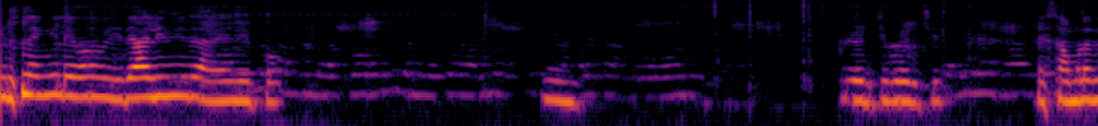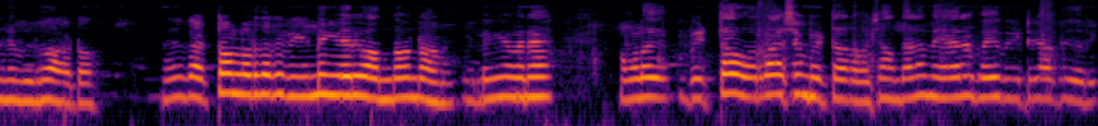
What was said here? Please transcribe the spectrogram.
ഇല്ലെങ്കിൽ ഇവ വിരാലി വീരായാലിപ്പോ പേടിച്ച് പേടിച്ച്. നമ്മളിതിനെ വിടുക കേട്ടോ? വെട്ടമുള്ളിടത്തോട്ട് വീണ്ടും കയറി വന്നോണ്ടാണ്. ഇല്ലെങ്കിൽ അവനെ നമ്മൾ വിട്ട ഒരു പ്രാവശ്യം വിട്ടാണ്. പക്ഷെ അന്നേരം നേരെ പോയി വീട്ടിനകത്ത് കയറി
